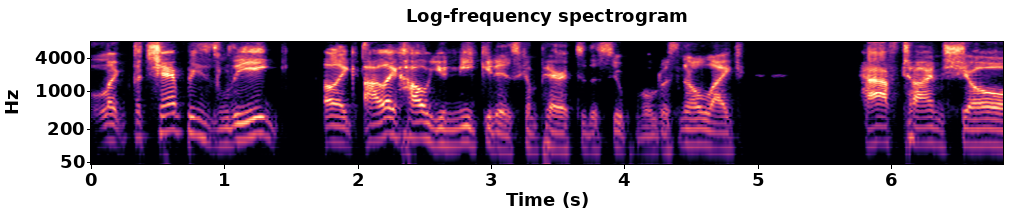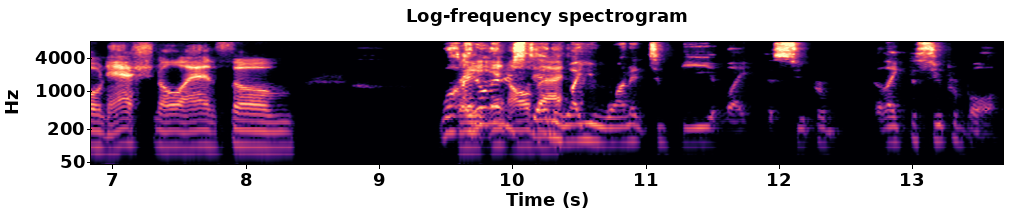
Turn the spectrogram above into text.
Like the Champions League, like I like how unique it is compared to the Super Bowl. There's no like halftime show, national anthem. Well, Right, I don't understand why you want it to be like the super like the Super Bowl.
